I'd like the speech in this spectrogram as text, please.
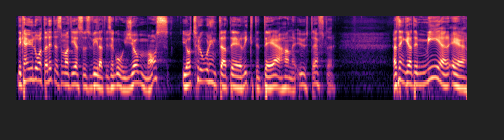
Det kan ju låta lite som att Jesus vill att vi ska gå och gömma oss. Jag tror inte att det är riktigt det han är ute efter. Jag tänker att det mer är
